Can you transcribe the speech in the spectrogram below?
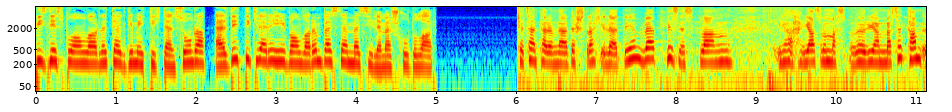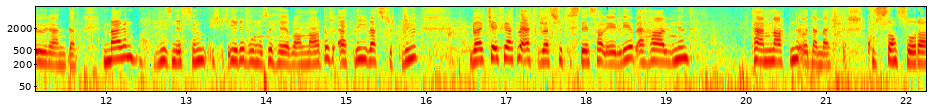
Biznes planlarını təqdim etdikdən sonra əldə etdikləri heyvanların bəslənməsi ilə məşğuldular. Keçən təlimlərdə iştirak elədim və biznes planının yazılması, öyrənməsini tam öyrəndim. Mənim biznesim iri buynuzlu heyvanlardır, ətli və südlü və keyfiyyətli ət və süd istehsal eləyib əhalinin təminatını ödəməkdir. Kursdan sonra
